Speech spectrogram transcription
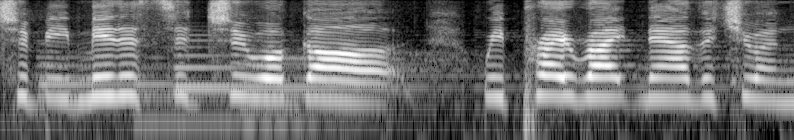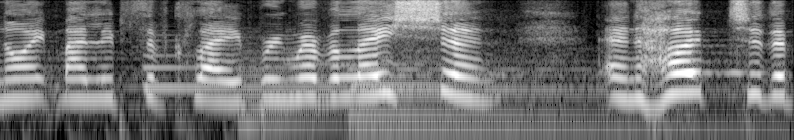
to be ministered to, oh God. We pray right now that you anoint my lips of clay, bring revelation and hope to the,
